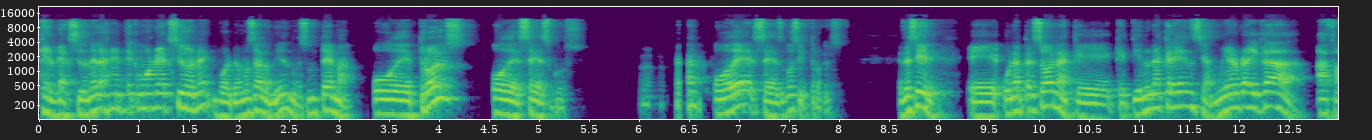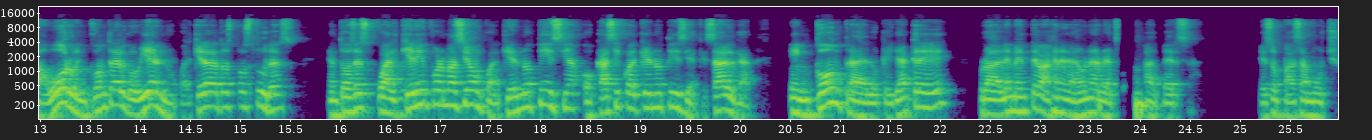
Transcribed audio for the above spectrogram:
que reaccione la gente como reaccione, volvemos a lo mismo. Es un tema o de trolls o de sesgos. O de sesgos y trolls. Es decir, eh, una persona que, que, tiene una creencia muy arraigada a favor o en contra del gobierno, cualquiera de las dos posturas, entonces cualquier información, cualquier noticia o casi cualquier noticia que salga en contra de lo que ya cree, probablemente va a generar una reacción adversa. Eso pasa mucho,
